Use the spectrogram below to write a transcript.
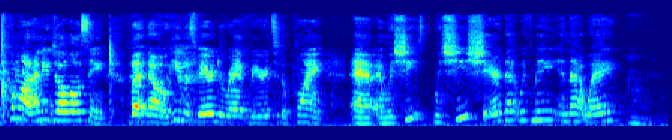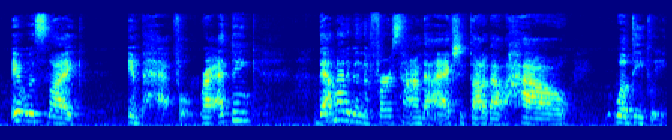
come on, I need Joel Osteen." But no, he was very direct, very to the point, and and when she when she shared that with me in that way mm. it was like impactful right i think that might have been the first time that i actually thought about how well deeply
